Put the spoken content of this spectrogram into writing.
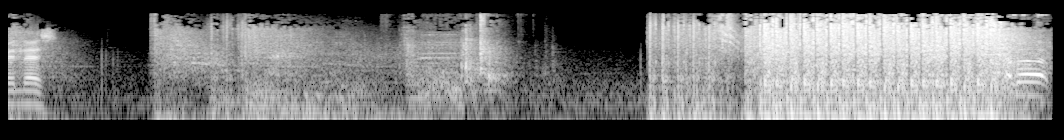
I mean, there's... Cover!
